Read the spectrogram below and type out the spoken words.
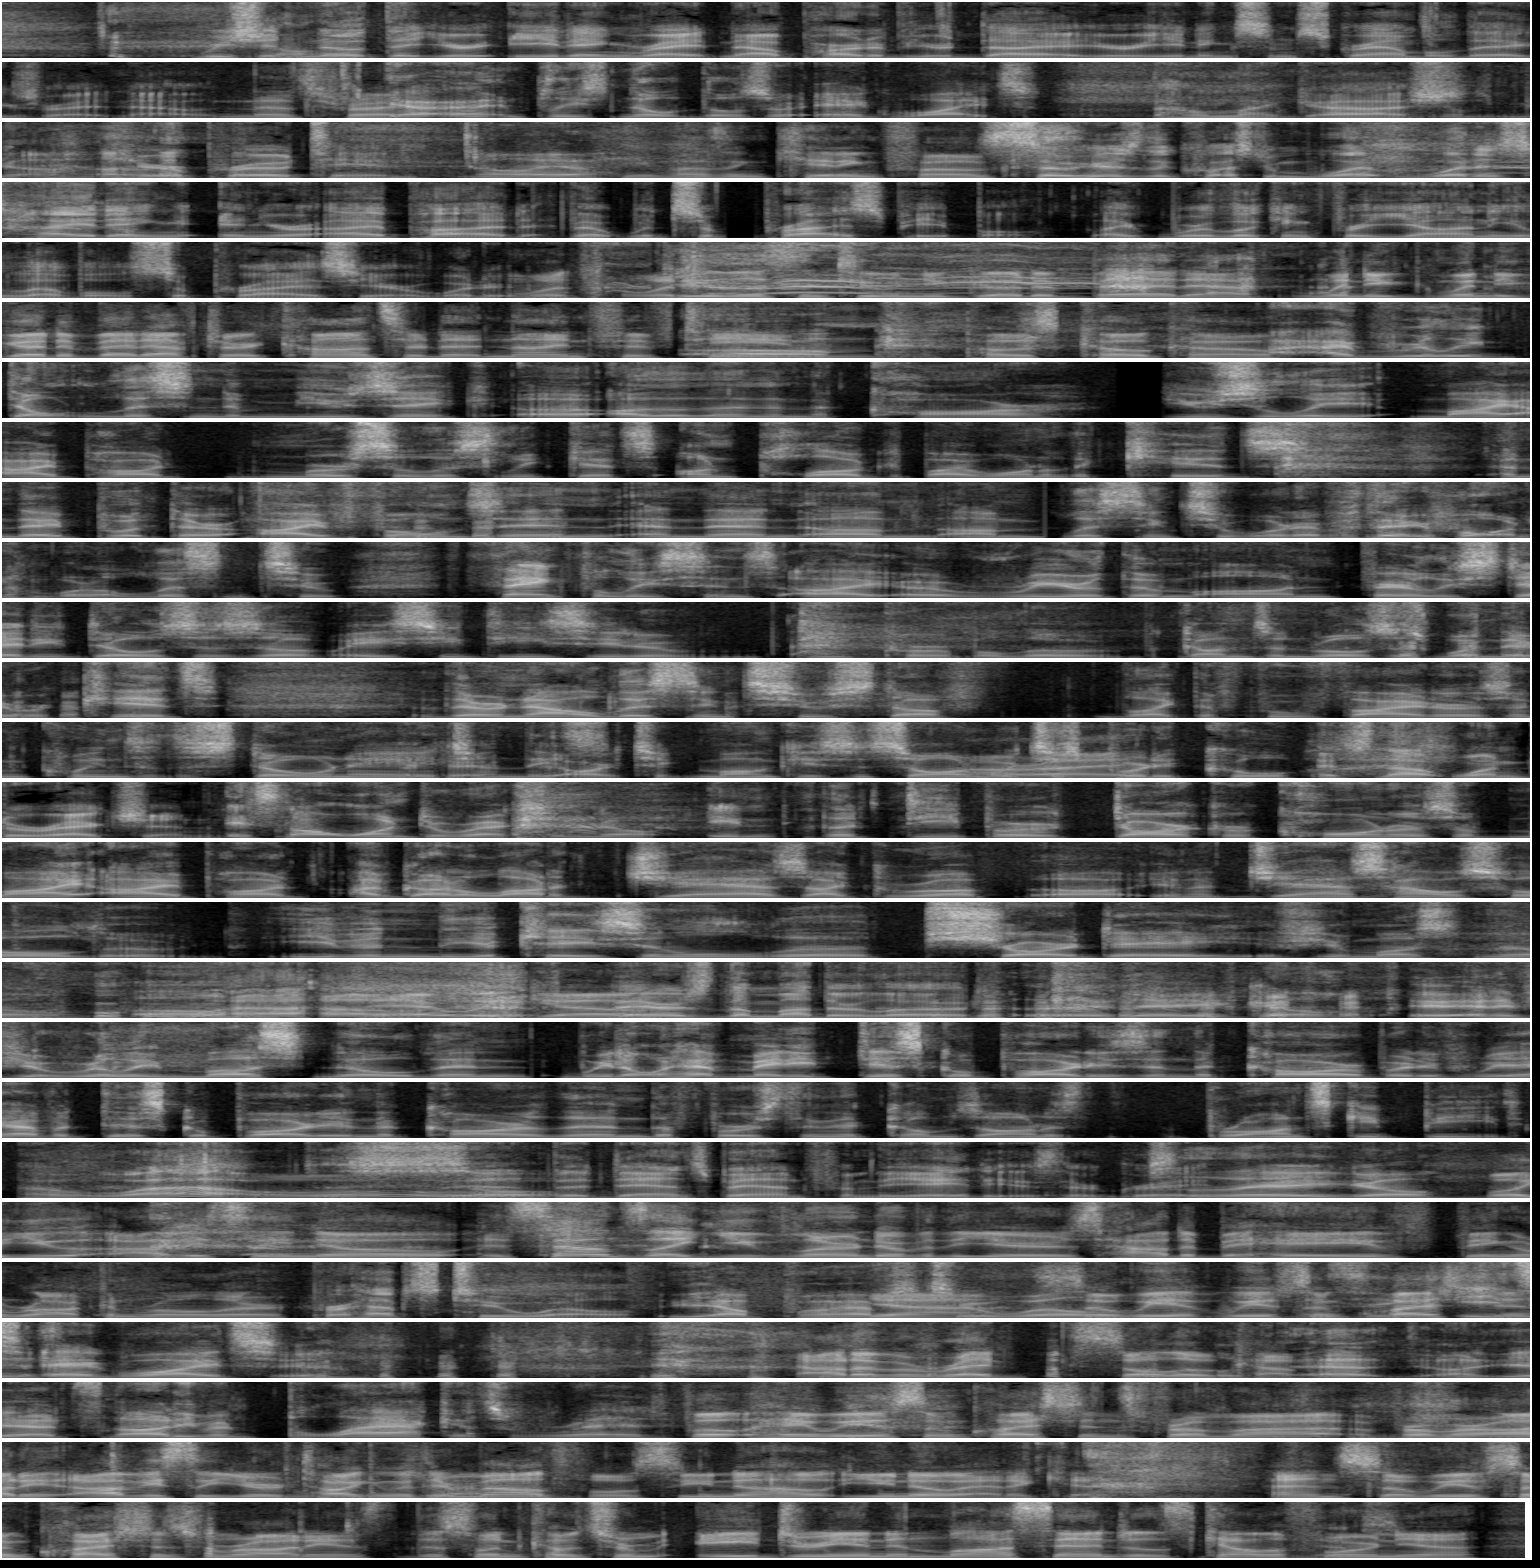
We should note that you're eating right now part of your diet. You're eating some scrambled eggs right now. That's right. Yeah, and please note those are egg whites. Oh my gosh, pure protein. Oh yeah. He wasn't kidding, folks. So here's the question: What what is hiding in your iPod that would surprise people? Like we're looking for Yanni level surprise here. What? What, what do you listen to when you go to bed? Af- when you when you go to bed after a concert at nine fifteen, Um, post Coco? I I really don't listen to music uh, other than in the car. Usually, my iPod mercilessly gets unplugged by one of the kids, and they put their iPhones in, and then um, I'm listening to whatever they want want to listen to. Thankfully, since I uh, rear them on fairly steady doses of ACDC to Deep Purple to Guns N' Roses when they were kids, they're now listening to stuff like the Foo Fighters and Queens of the Stone Age Okay, and the it's- Arctic Monkeys and so on, All which is pretty cool. It's not One Direction. It's not One Direction, no. In the deeper, darker corners of my iPod, I've got a lot of jazz. I grew up uh, in a jazz household, uh, even the occasional uh, Sade, if you must know. Um, wow. There we go. There's the mother load. uh, there you go. And if you really must know, then we don't have many disco parties in the car. But if we have a disco party in the car, then the first thing that comes on is Bronski Beat. Oh wow! The- So- the, dance band from the '80s. They're great. So there you go. Well, you obviously know. It sounds like you've learned over the years how to behave, being a rock and roller. Perhaps too well. Yeah, perhaps Yeah, too well. so we have- we have some As he questions. Eats egg whites. Yeah. out of a red solo cup. Uh, uh, yeah, it's not even black; it's red. But hey, we have some questions from uh, from our audience. Obviously, you're talking with your mouth full, so you know how you know etiquette. and so we have some questions from our audience. This one comes from Adrian in Los Angeles, California.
